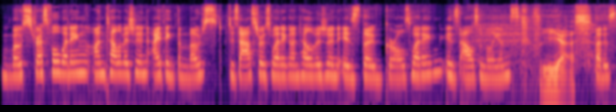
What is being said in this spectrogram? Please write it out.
most stressful wedding on television. I think the most disastrous wedding on television is the girl's wedding, is Allison Williams. Yes. That is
